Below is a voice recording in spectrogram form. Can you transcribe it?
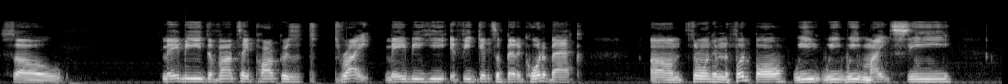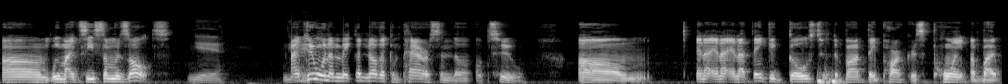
So maybe DeVante Parker's right. Maybe he, if he gets a better quarterback, um, throwing him the football, we we we might see, um, we might see some results. Yeah, I do want to make another comparison though too, um, and I, and I, and I think it goes to DeVante Parker's point about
